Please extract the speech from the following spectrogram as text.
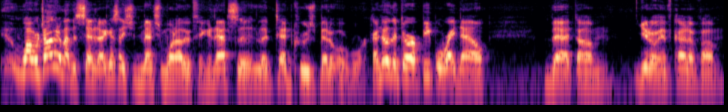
while we're talking about the Senate, I guess I should mention one other thing, and that's the, the Ted Cruz Beto O'Rourke. I know that there are people right now that um, you know have kind of um,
